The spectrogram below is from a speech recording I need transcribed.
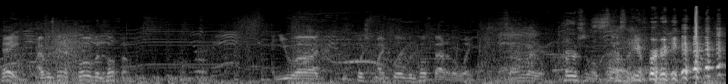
Hey, I was gonna cloven hoof him, and you uh, you pushed my cloven hoof out of the way. Sounds like a personal Sounds problem. like a.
